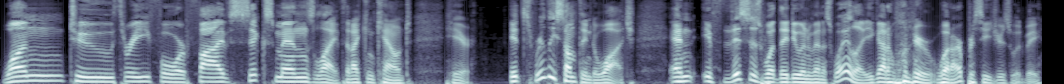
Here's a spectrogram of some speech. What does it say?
one, two, three, four, five, six men's life that I can count here. It's really something to watch. And if this is what they do in Venezuela, you got to wonder what our procedures would be.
